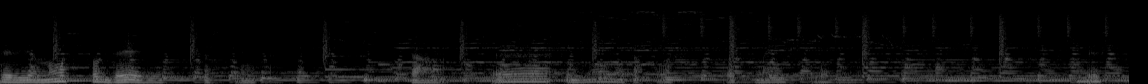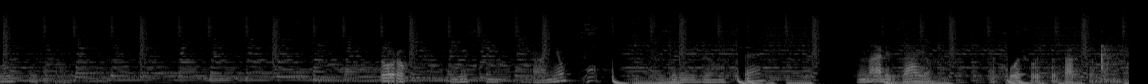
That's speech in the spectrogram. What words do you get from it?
99 частинка. Так, це умовно також щось менше. Десь тут так. 48 грамів. Зріжемо все. Нарізаю. Також ось отак поменше.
